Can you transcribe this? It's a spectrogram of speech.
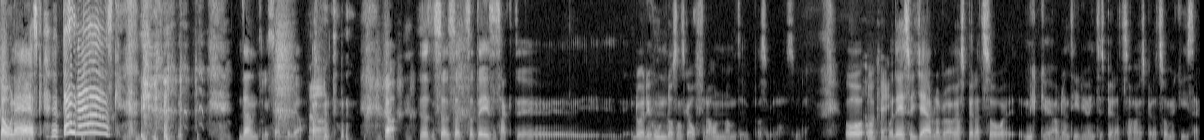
Don't ask, don't ask! Den till exempel, ja. Ja. ja, så, så, så, så det är så sagt, eh, då är det hon då som ska offra honom typ och så vidare. Så vidare. och, och, Okej. och det är så jävla bra. Jag har spelat så mycket av den tiden jag inte spelat så har jag spelat så mycket Isak.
